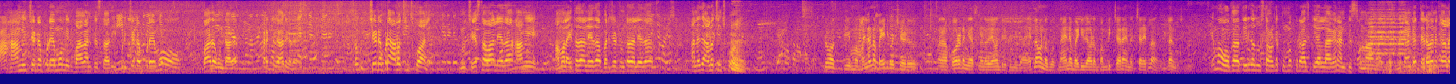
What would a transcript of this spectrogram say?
ఆ హామీ ఇచ్చేటప్పుడేమో మీకు బాగా అనిపిస్తుంది. ఇప్పుడు ఇచ్చేటప్పుడేమో బాధగా ఉంటుందా? కరెక్ట్ కాదు కదా. సో ఇచ్చేటప్పుడే ఆలోచించుకోవాలి. నువ్వు చేస్తావా లేదా? హామీ అమలు అవుతుందా లేదా? బడ్జెట్ ఉంటుందా లేదా? అనేది ఆలోచించుకోవాలి. సో మల్లన్న బయటకు వచ్చాడు. మన పోరాటం చేస్తున్నాడు రేవంత్ రెడ్డి మీద. ఎట్లా ఉండబోతుంది? ఆయన బయటికి రావడం పంపించారా? ఆయన వచ్చారా? ఎట్లా ఎట్లా అనిపించింది ఏమో ఒక తీరుగా చూస్తా ఉంటే కుమ్మక్కు రాజకీయాల్లాగానే అనిపిస్తున్నా ఎందుకంటే తెర వెనకాల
